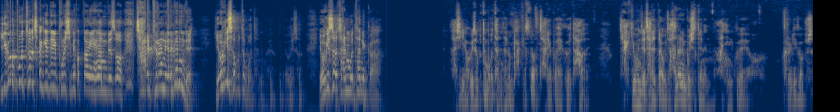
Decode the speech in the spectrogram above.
이것부터 자기들이 부르심에 합당하게 행하는 데서 잘 드러내야 되는데 여기서부터 못하는 거예요. 여기서 여기서 잘 못하니까 사실 여기서부터 못하는 사람은 밖에서도 잘해봐야 그거 다 자기 혼자 잘했다고 하나님 보실 때는 아닐 거예요. 그럴 리가 없어.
